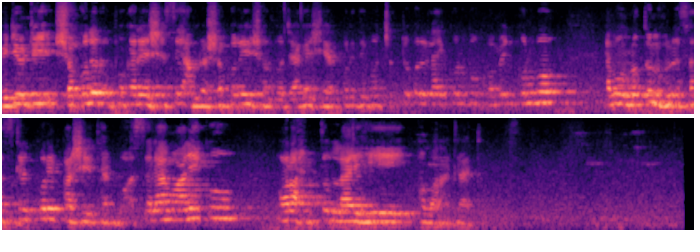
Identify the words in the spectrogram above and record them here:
ভিডিওটি সকলের উপকারে এসেছে। আমরা সকলেই সর্ব জায়গায় শেয়ার করে দেব, ছোট্ট করে লাইক করব কমেন্ট করব এবং নতুন হলে সাবস্ক্রাইব করে পাশেই থাকব। আসসালামু আলাইকুম ওয়া রাহমাতুল্লাহি ওয়া বারাকাতুহু।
